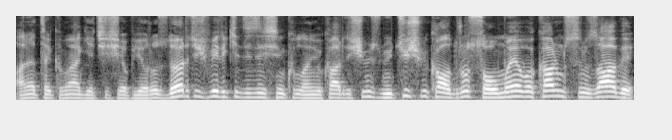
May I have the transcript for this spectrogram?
Ana takıma geçiş yapıyoruz. 4-3-1-2 dizisini kullanıyor kardeşimiz. Müthiş bir kadro. Savunmaya bakar mısınız abi?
